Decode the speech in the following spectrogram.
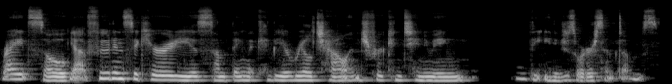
Right? So, yeah, food insecurity is something that can be a real challenge for continuing the eating disorder symptoms.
